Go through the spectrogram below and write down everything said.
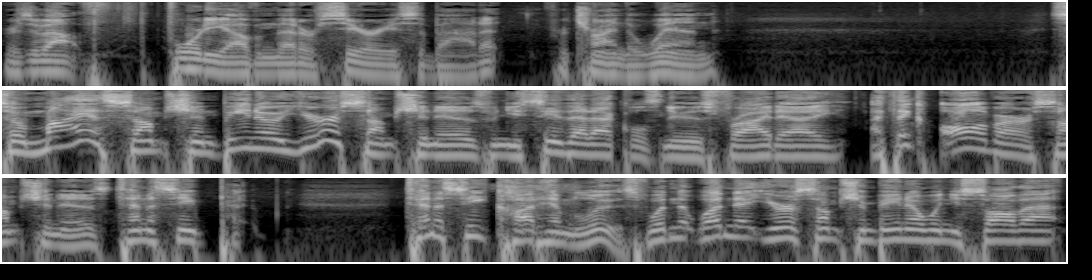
there's about 40 of them that are serious about it for trying to win. So my assumption, Bino, your assumption is when you see that Eccles news Friday, I think all of our assumption is Tennessee Tennessee cut him loose. Wasn't it? Wasn't that your assumption, Bino, when you saw that?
